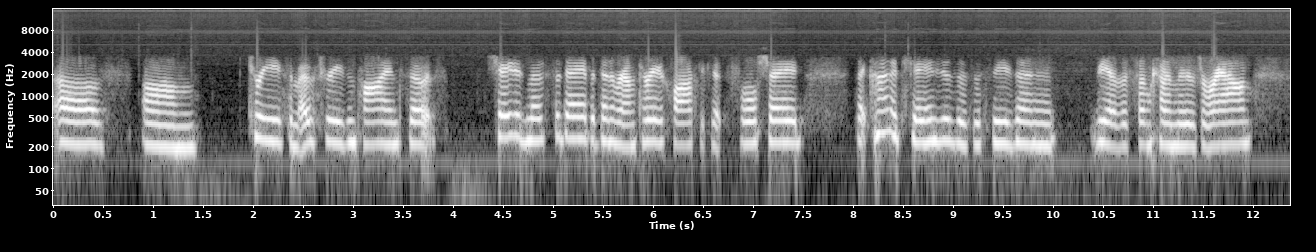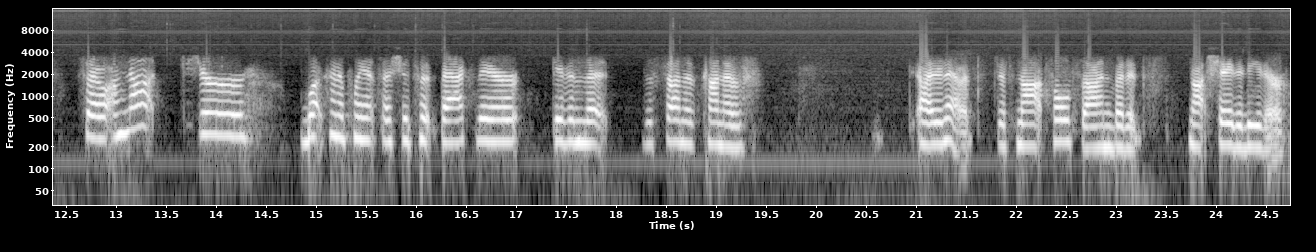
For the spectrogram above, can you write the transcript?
of um, trees, some oak trees and pines, so it's shaded most of the day, but then around 3 o'clock it gets full shade. That kind of changes as the season, you know, the sun kind of moves around. So I'm not sure what kind of plants I should put back there, given that the sun is kind of I don't know. It's just not full sun, but it's not shaded either.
